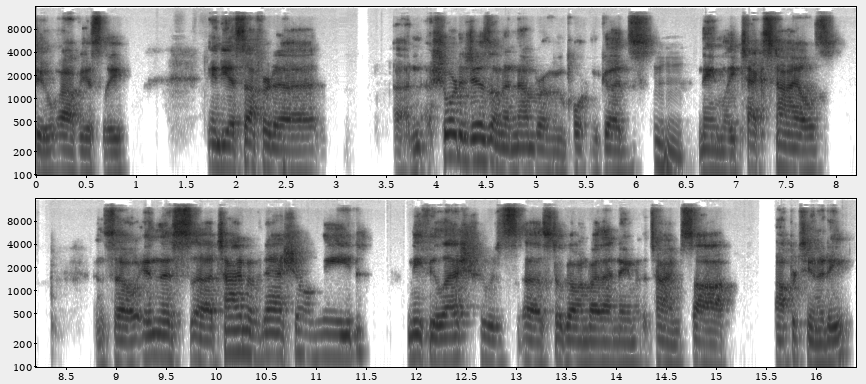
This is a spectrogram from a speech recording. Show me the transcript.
II, obviously, India suffered a, a shortages on a number of important goods, Mhm. namely textiles. And so, in this uh, time of national need, Mithilesh, who was uh, still going by that name at the time, saw opportunity.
